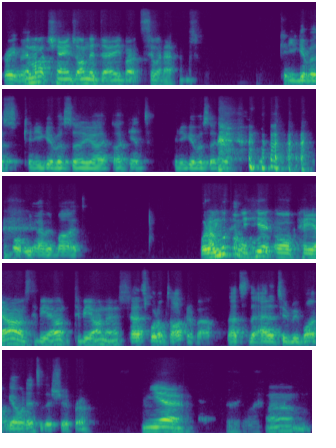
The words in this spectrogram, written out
Great, man. it might change on the day, but see what happens. Can you give us Can you give us a uh, a hint? Can you give us a hint what we have in mind? What I'm looking to hit all PRs to be hon- to be honest. That's what I'm talking about. That's the attitude we want going into this shit, bro. Yeah. Um,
